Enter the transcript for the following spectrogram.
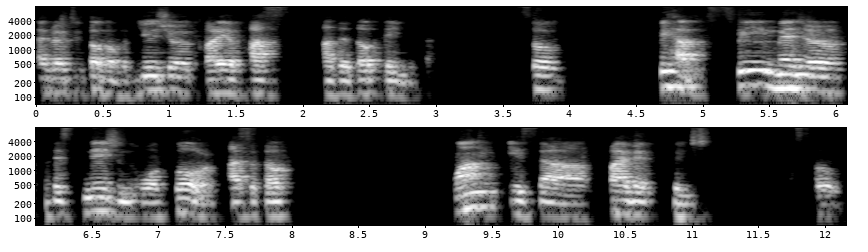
I'd like to talk about usual career path as a doctor in Japan. So we have three major destination or goal as a doctor. One is a private clinic. So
